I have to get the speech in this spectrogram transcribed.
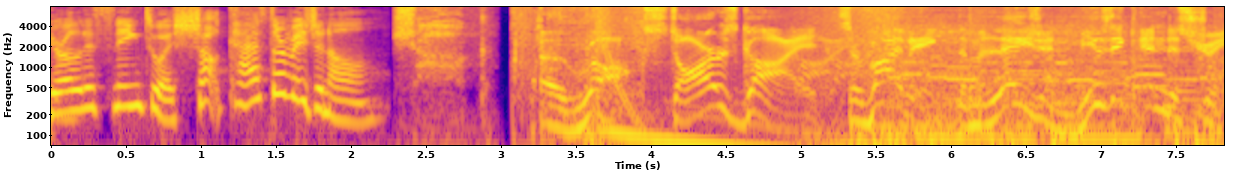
You're listening to a Shockcast original. Shock. A rock star's guide surviving the Malaysian music industry.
